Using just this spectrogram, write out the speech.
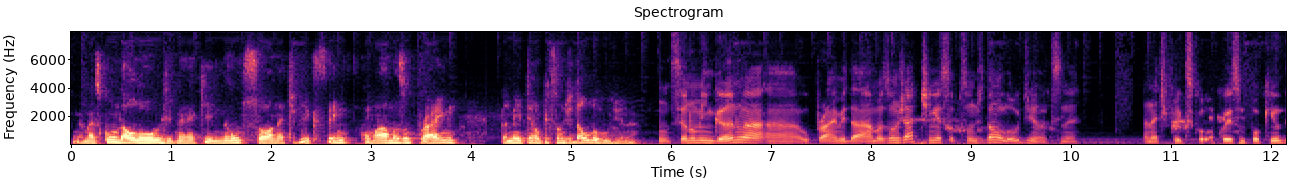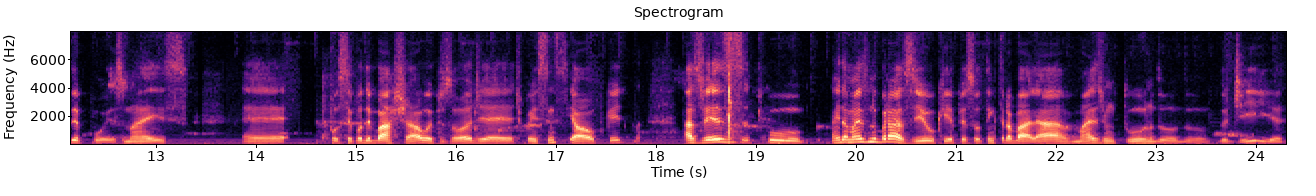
Ainda mais com download, né? Que não só a Netflix tem, como a Amazon Prime também tem a opção de download, né? Se eu não me engano, a- a- o Prime da Amazon já tinha essa opção de download antes, né? A Netflix colocou isso um pouquinho depois, mas é, você poder baixar o episódio é tipo essencial, porque às vezes, tipo, ainda mais no Brasil, que a pessoa tem que trabalhar mais de um turno do, do, do dia,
